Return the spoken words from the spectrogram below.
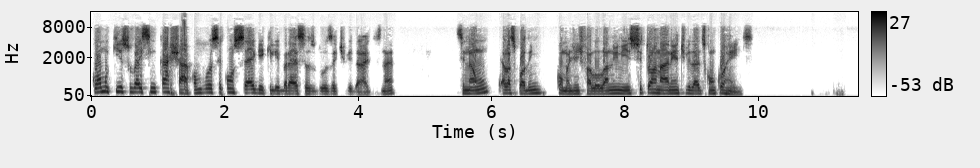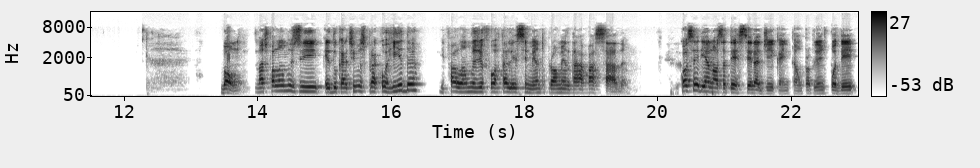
como que isso vai se encaixar, como você consegue equilibrar essas duas atividades, né? Senão, elas podem como a gente falou lá no início, se tornarem atividades concorrentes? Bom, nós falamos de educativos para corrida e falamos de fortalecimento para aumentar a passada. Qual seria a nossa terceira dica, então, para a gente poder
